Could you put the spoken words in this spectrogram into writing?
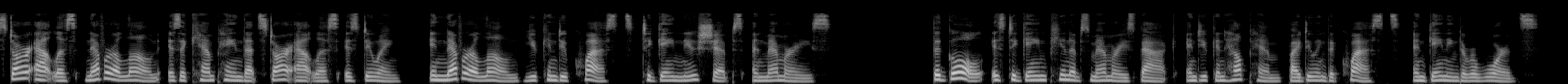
Star Atlas Never Alone is a campaign that Star Atlas is doing. In Never Alone you can do quests to gain new ships and memories. The goal is to gain Punib's memories back and you can help him by doing the quests and gaining the rewards.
